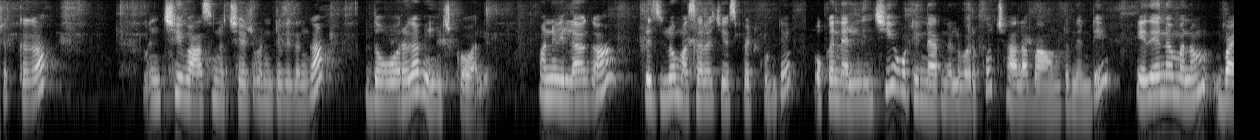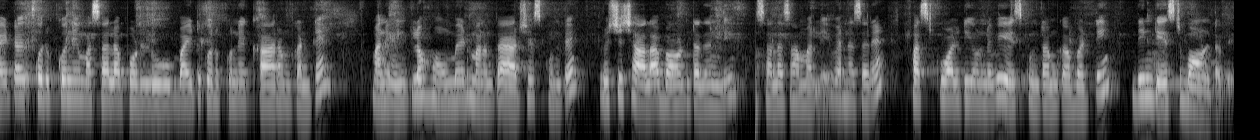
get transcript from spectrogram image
చక్కగా మంచి వాసన వచ్చేటువంటి విధంగా దోరగా వేయించుకోవాలి. మనం ఇలాగా ఫ్రిడ్జ్లో మసాలా చేసి పెట్టుకుంటే ఒక నెల నుంచి ఒకటిన్నర నెల వరకు చాలా బాగుంటుందండి. ఏదైనా మనం బయట కొనుక్కునే మసాలా పొడులు బయట కొనుక్కునే కారం కంటే మనం ఇంట్లో హోమ్ మేడ్ మనం తయారు చేసుకుంటే రుచి చాలా బాగుంటుందండి. మసాలా సామాన్లు ఏవైనా సరే ఫస్ట్ క్వాలిటీ ఉన్నవి వేసుకుంటాం కాబట్టి దీని టేస్ట్ బాగుంటుంది.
